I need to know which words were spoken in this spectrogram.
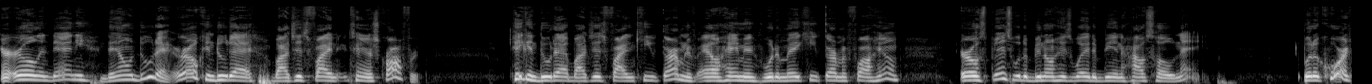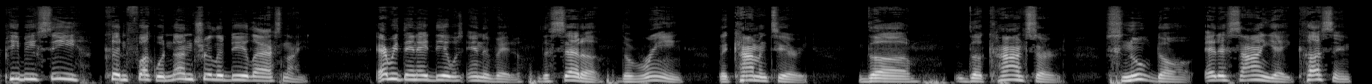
And Earl and Danny, they don't do that. Earl can do that by just fighting Terence Crawford. He can do that by just fighting Keith Thurman. If Al Haymon would have made Keith Thurman fight him, Earl Spence would have been on his way to being a household name. But of course, PBC couldn't fuck with nothing Triller did last night. Everything they did was innovative. The setup, the ring, the commentary, the the concert, Snoop Dogg, Adesanya, cussing.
